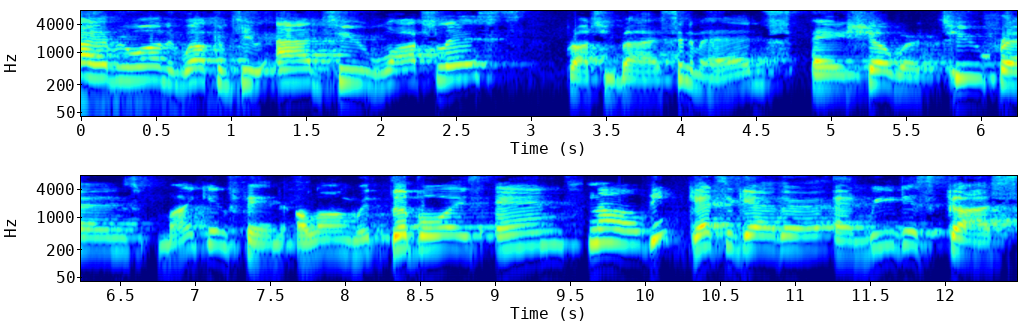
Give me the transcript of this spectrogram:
Hi, everyone, and welcome to Add to Watch List, brought to you by Cinema Heads, a show where two friends, Mike and Finn, along with the boys and Novi. get together and we discuss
